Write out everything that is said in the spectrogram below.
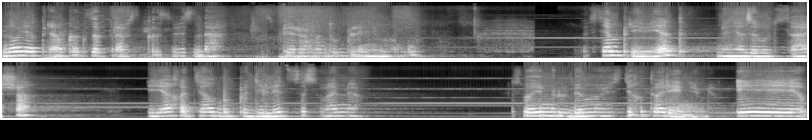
Ну, я прям как заправская звезда. С первого дубля не могу. Всем привет! Меня зовут Саша, и я хотела бы поделиться с вами своими любимыми стихотворениями и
